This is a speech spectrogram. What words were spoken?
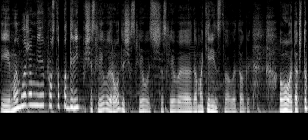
и мы можем ей просто подарить счастливые роды, счастливое, счастливое да, материнство в итоге. Вот, так что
